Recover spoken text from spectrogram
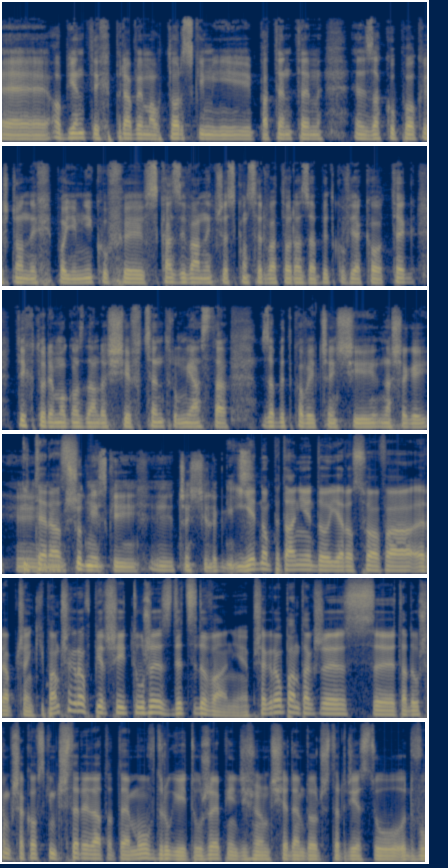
e, objętych prawem autorskim i patentem e, zakupu określonych pojemników wskazywanych przez konserwatora zabytków jako te, tych, które mogą znaleźć się w centrum miasta w zabytkowej części naszej I teraz- śródmiejskiej części Legnicy. Jedno pytanie do Jarosława Rabczenki. Pan przegrał w pierwszej turze zdecydowanie. Przegrał pan także z Tadeuszem Krzakowskim 4 lata temu, w drugiej turze 57 do 42.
